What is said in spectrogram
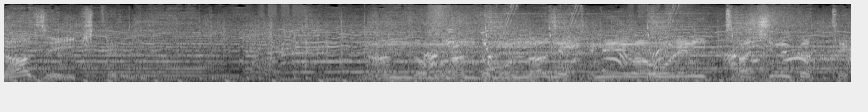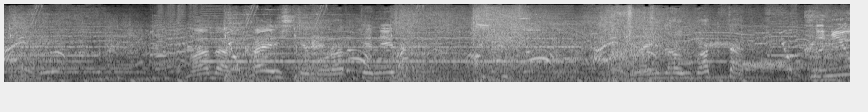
なぜ生きてるんだ度も何度もなぜてめえは俺に立ち向かってくる。まだ返してもらってねえお前が奪った国を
